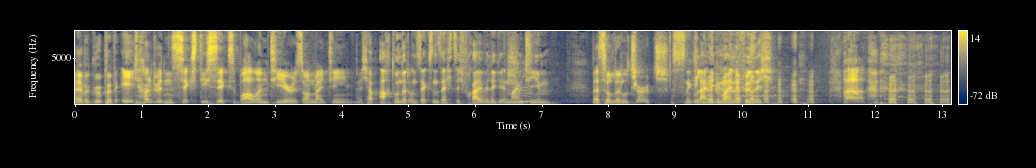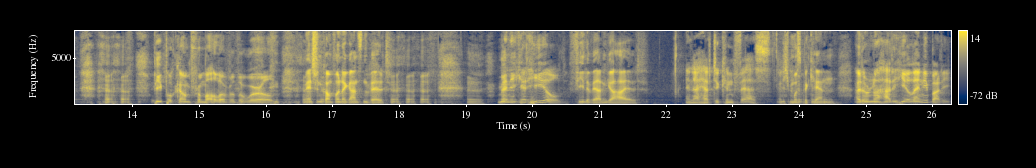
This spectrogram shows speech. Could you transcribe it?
I have a group of 866 volunteers on my team. Ich habe 866 Freiwillige in meinem Team. That's a little church. Das ist eine kleine Gemeinde für sich. People come from all over the world. Menschen kommen von der ganzen Welt. Many get healed. Viele werden geheilt. And I have to confess, Und ich muss bekennen, I don't know how to heal anybody.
